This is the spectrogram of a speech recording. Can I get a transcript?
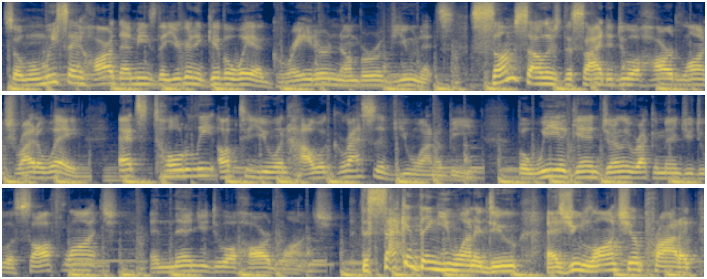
So when we say hard, that means that you're going to give away a greater number of units. Some sellers decide to do a hard launch right away. That's totally up to you and how aggressive you want to be. But we again generally recommend you do a soft launch and then you do a hard launch. The second thing you want to do as you launch your product,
